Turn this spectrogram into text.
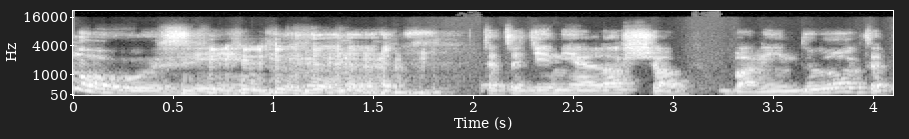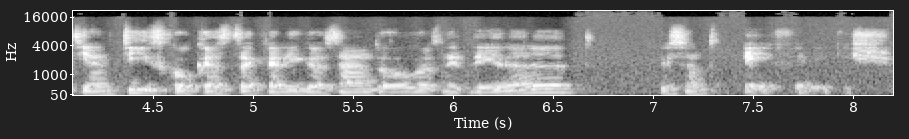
Mózi! tehát, hogy én ilyen lassabban indulok, tehát ilyen tízkor kezdek el igazán dolgozni délelőtt, viszont éjfélig is.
